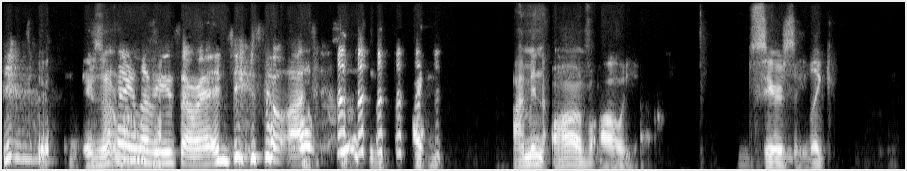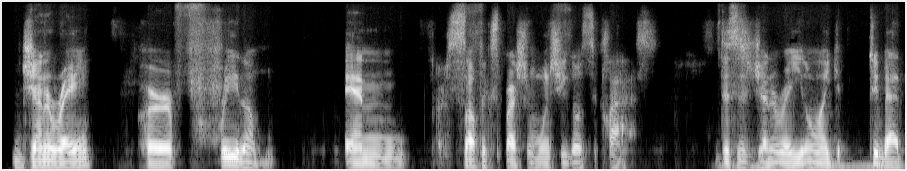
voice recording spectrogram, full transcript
there's not I love you so much. You're so oh, awesome. I'm in awe of all of y'all. Seriously, like Jenna Ray, her freedom and her self-expression when she goes to class. This is Jenna Ray. You don't like it? Too bad.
